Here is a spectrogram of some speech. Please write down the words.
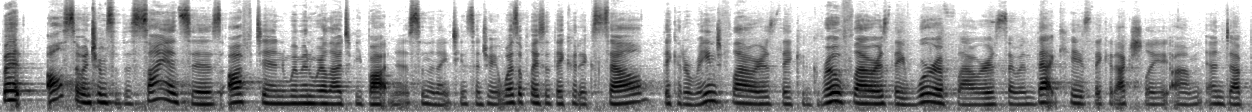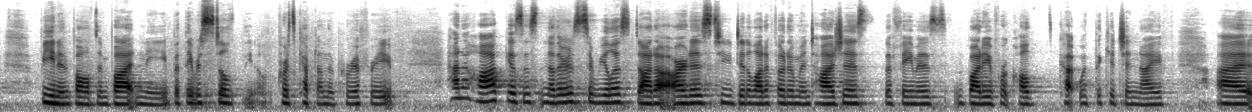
But also, in terms of the sciences, often women were allowed to be botanists in the 19th century. It was a place that they could excel, they could arrange flowers, they could grow flowers, they were of flowers. So, in that case, they could actually um, end up being involved in botany, but they were still, you know, of course, kept on the periphery. Hannah Höch is this, another surrealist Dada artist who did a lot of photo montages, the famous body of work called Cut with the Kitchen Knife. Uh,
